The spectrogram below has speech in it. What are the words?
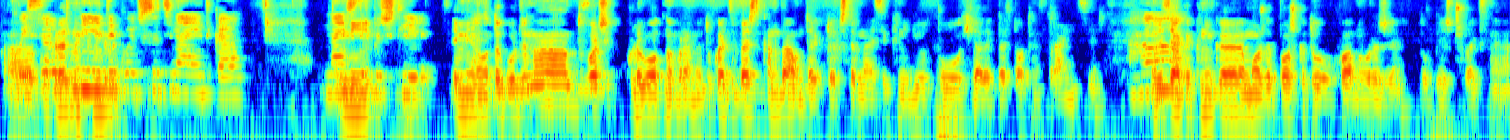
А, Кои са книгите, книга- които са ти най-така най-сте Ми, впечатлили? Е, миналата година довърших колелото на времето, което беше скандално, тъй като е 14 книги от по 1500 страници. Ага. Нали, всяка книга може да е по като хладно оръжие, да убиеш човек с нея.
